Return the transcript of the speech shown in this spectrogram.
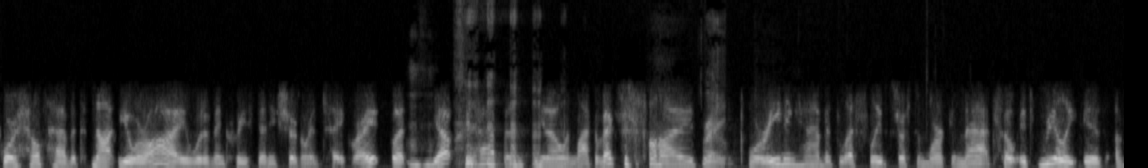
poor health habits. Not you or I would have increased any sugar intake, right? But mm-hmm. yep, it happens, you know, and lack of exercise, right. poor eating habits, less sleep, stress and work, and that. So it really is a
